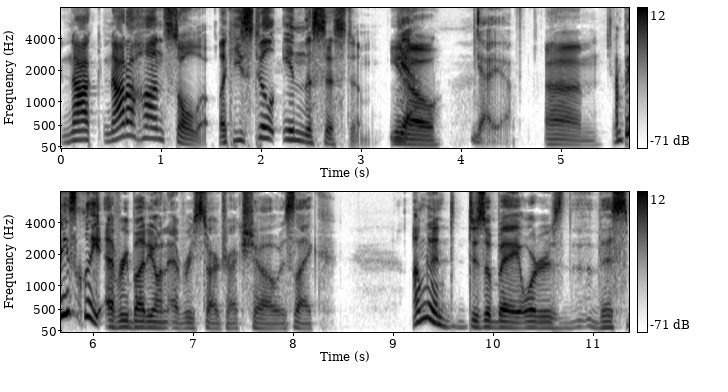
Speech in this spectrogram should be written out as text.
not not a Han Solo. Like he's still in the system, you Yeah. know. Yeah, yeah. Um, basically, everybody on every Star Trek show is like, "I'm going to disobey orders th- this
